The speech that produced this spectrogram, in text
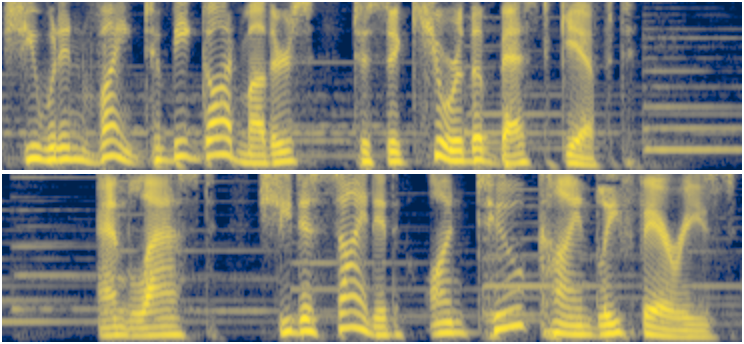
she would invite to be godmothers to secure the best gift. And last, she decided on two kindly fairies.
